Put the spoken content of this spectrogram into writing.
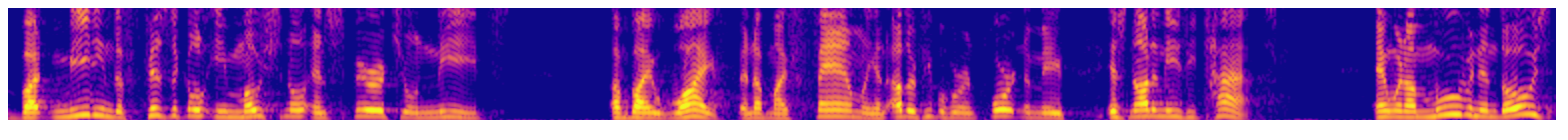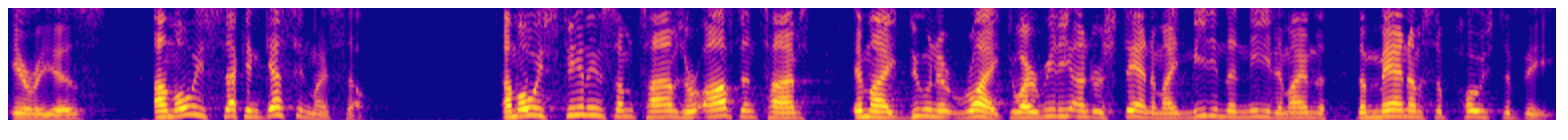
But meeting the physical, emotional, and spiritual needs of my wife and of my family and other people who are important to me is not an easy task. And when I'm moving in those areas, I'm always second guessing myself. I'm always feeling sometimes or oftentimes, am I doing it right? Do I really understand? Am I meeting the need? Am I the, the man I'm supposed to be?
